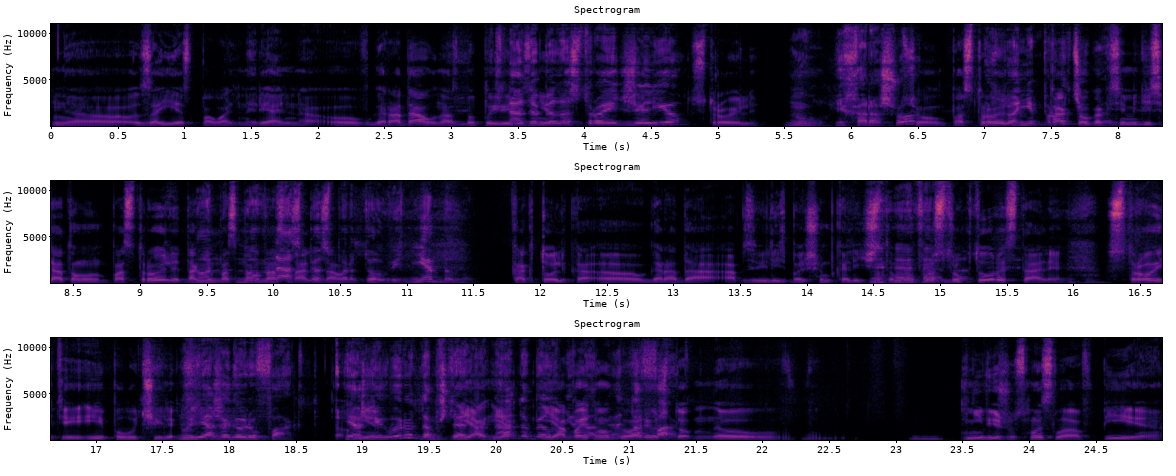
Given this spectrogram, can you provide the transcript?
э, заезд повальный реально э, в города, у нас бы появились... Надо было строить строить жилье? Строили. Ну, и хорошо. Все, построили. не как только к 70-му построили, так но, и паспорта но у нас стали паспортов давать. ведь не было. Как только э, города обзавелись большим количеством инфраструктуры, стали строить и получили. Ну, я же говорю факт. Я же не говорю там, что это надо было, Я поэтому говорю, что э, не вижу смысла в ПИ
